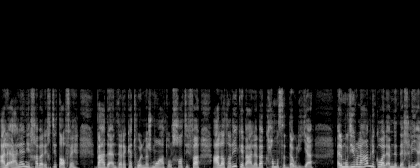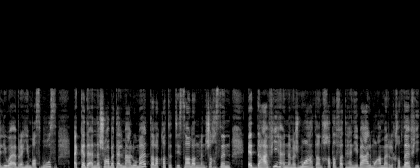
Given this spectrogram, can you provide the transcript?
على إعلان خبر اختطافه بعد أن تركته المجموعة الخاطفة على طريق بعلبك حمص الدولية. المدير العام لقوى الأمن الداخلي اللواء إبراهيم بصبوص أكد أن شعبة المعلومات تلقت اتصالا من شخص ادعى فيه أن مجموعة خطفت هانيبال معمر القذافي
